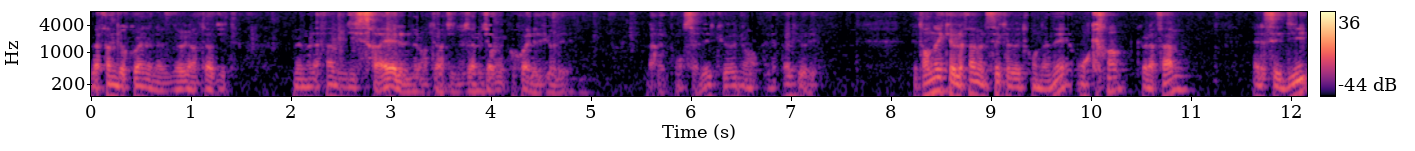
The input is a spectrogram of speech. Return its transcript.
la femme de Cohen elle devient interdite, même la femme d'Israël devient interdite, vous allez me dire mais pourquoi elle est violée? La réponse elle est que non, elle n'est pas violée. Étant donné que la femme elle sait qu'elle va être condamnée, on craint que la femme, elle s'est dit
